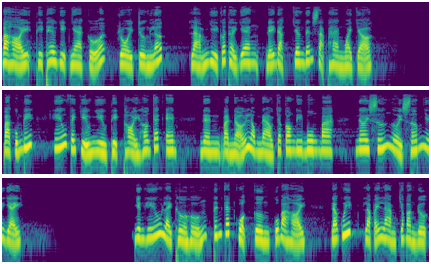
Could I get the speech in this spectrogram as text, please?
Bà hỏi thì theo việc nhà cửa rồi trường lớp, làm gì có thời gian để đặt chân đến sạp hàng ngoài chợ. Bà cũng biết Hiếu phải chịu nhiều thiệt thòi hơn các em, nên bà nở lòng nào cho con đi buôn ba, nơi xứ người sớm như vậy. Nhưng Hiếu lại thừa hưởng tính cách quật cường của bà Hợi, đã quyết là phải làm cho bằng được.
